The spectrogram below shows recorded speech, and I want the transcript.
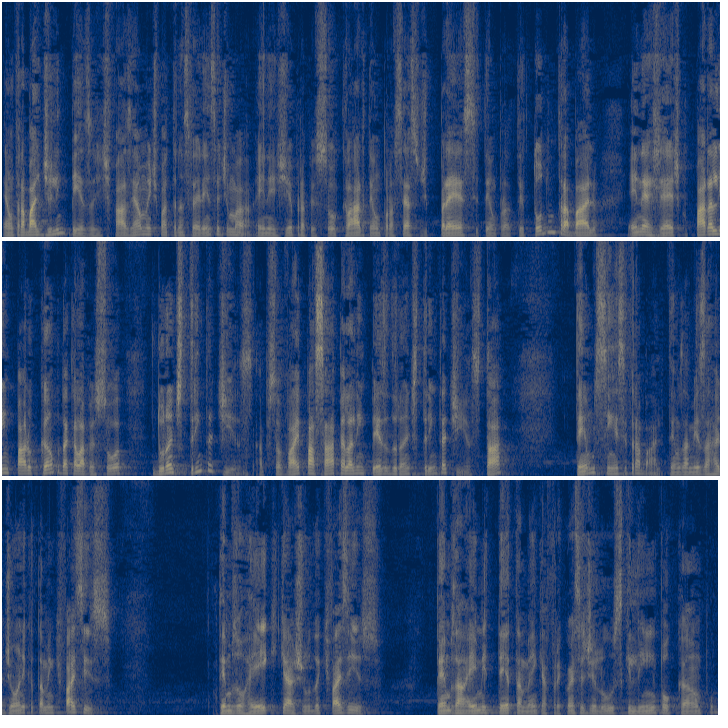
é um trabalho de limpeza. A gente faz realmente uma transferência de uma energia para a pessoa. Claro, tem um processo de prece, tem, um, tem todo um trabalho energético para limpar o campo daquela pessoa durante 30 dias. A pessoa vai passar pela limpeza durante 30 dias, tá? Temos sim esse trabalho. Temos a mesa radiônica também que faz isso. Temos o reiki que ajuda, que faz isso. Temos a MT também, que é a frequência de luz que limpa o campo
